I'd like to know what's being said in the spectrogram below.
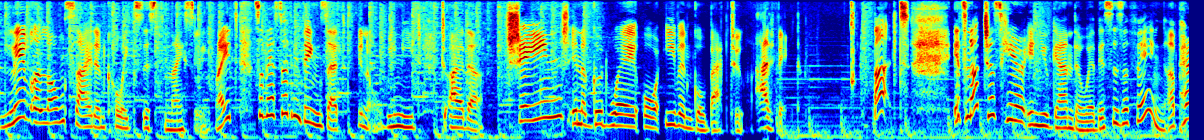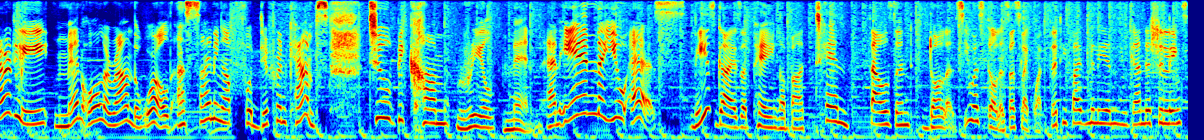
live alongside and coexist nicely, right? So there's certain things that, you know, we need to either change in a good way or even go back to, I think. But it's not just here in Uganda where this is a thing. Apparently, men all around the world are signing up for different camps to become real men. And in the US, these guys are paying about $10,000 US dollars. That's like what, 35 million Uganda shillings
